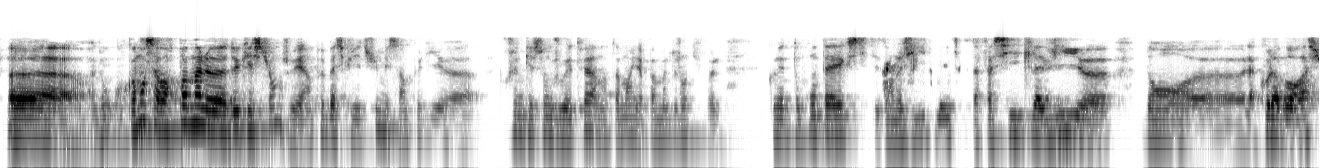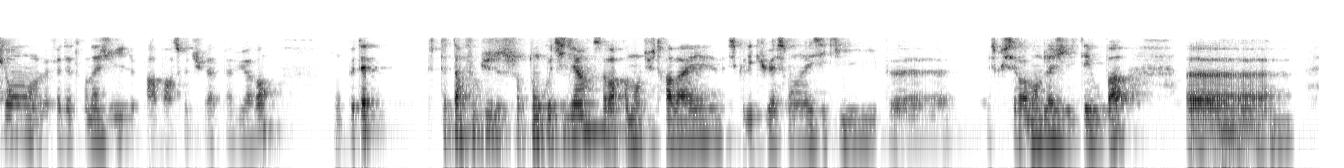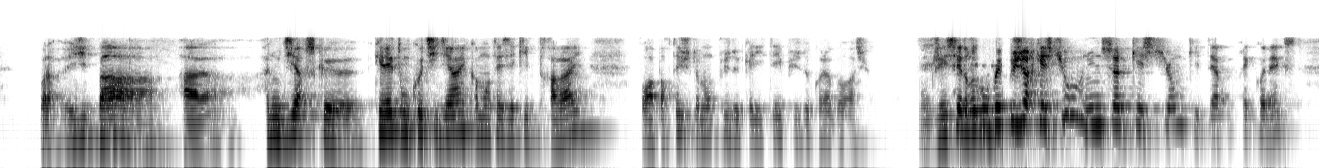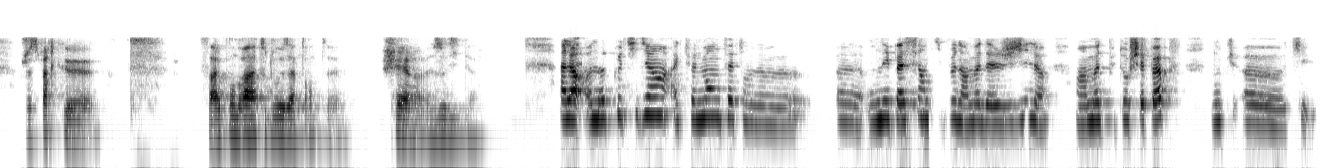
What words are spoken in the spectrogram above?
euh, donc on commence à avoir pas mal de questions. Je vais un peu basculer dessus, mais c'est un peu lié à la prochaine question que je voulais te faire. Notamment, il y a pas mal de gens qui veulent connaître ton contexte, qui était dans l'agilité, ça facilite la vie euh, dans euh, la collaboration, le fait d'être en agile par rapport à ce que tu n'as pas vu avant. Donc peut-être peut-être un focus sur ton quotidien, savoir comment tu travailles, est-ce que les QS sont dans les équipes, euh, est-ce que c'est vraiment de l'agilité ou pas. voilà, n'hésite pas à, à, à, nous dire ce que quel est ton quotidien et comment tes équipes travaillent pour apporter justement plus de qualité et plus de collaboration. Donc j'ai essayé de regrouper plusieurs questions en une seule question qui était à peu près connexe. J'espère que ça répondra à toutes vos attentes, euh, chers auditeurs. Alors notre quotidien actuellement, en fait, on, euh, on est passé un petit peu d'un mode agile à un mode plutôt shape-up, donc euh, qui,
